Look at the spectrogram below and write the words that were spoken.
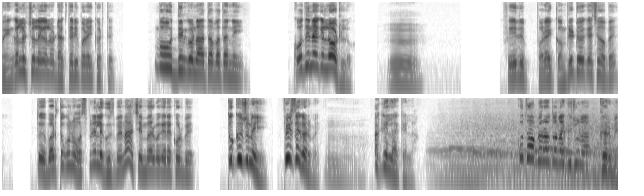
ব্যাঙ্গালোর চলে গেল ডাক্তারি পড়াই করতে বহুত দিন কোনো আতা পাতা নেই কদিন আগে লটলো হুম ফির পড়াই কমপ্লিট হয়ে গেছে হবে তো এবার তো কোনো হসপিটালে ঘুষবে না চেম্বার वगैरह করবে তো কিছু নেই ফিরছে ঘর মে अकेला अकेला কোথাও বেরোতো না কিছু না ঘর মে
